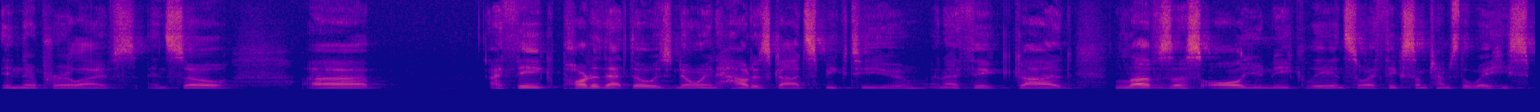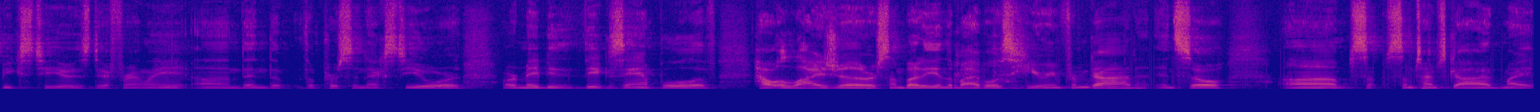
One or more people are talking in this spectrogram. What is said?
in their prayer lives. And so, uh, I think part of that though is knowing how does God speak to you, and I think God loves us all uniquely, and so I think sometimes the way He speaks to you is differently um, than the, the person next to you, or or maybe the example of how Elijah or somebody in the Bible is hearing from God, and so. Um, so, sometimes God might,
